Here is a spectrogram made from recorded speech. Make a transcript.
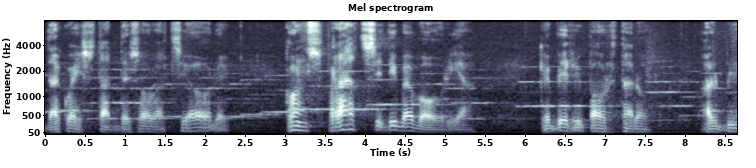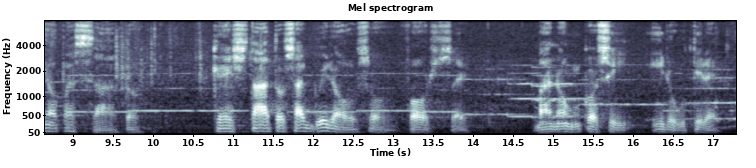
da questa desolazione con sprazzi di memoria che mi riportano al mio passato, che è stato sanguinoso forse, ma non così inutile.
